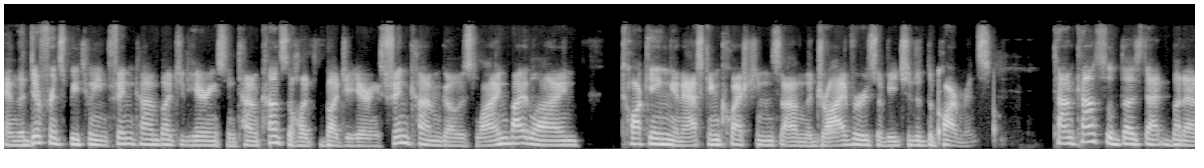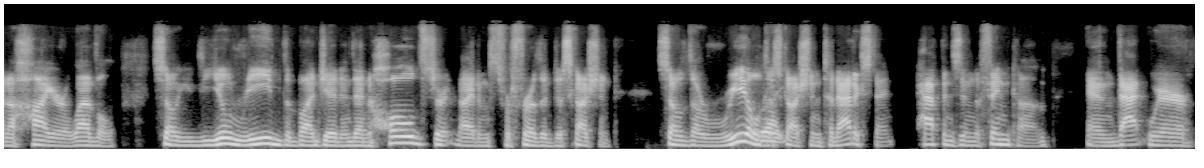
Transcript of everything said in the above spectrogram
and the difference between FinCom budget hearings and town council budget hearings, FinCom goes line by line, talking and asking questions on the drivers of each of the departments. Town council does that, but at a higher level. So you'll read the budget and then hold certain items for further discussion. So the real Right. discussion to that extent happens in the FinCom. And that where,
